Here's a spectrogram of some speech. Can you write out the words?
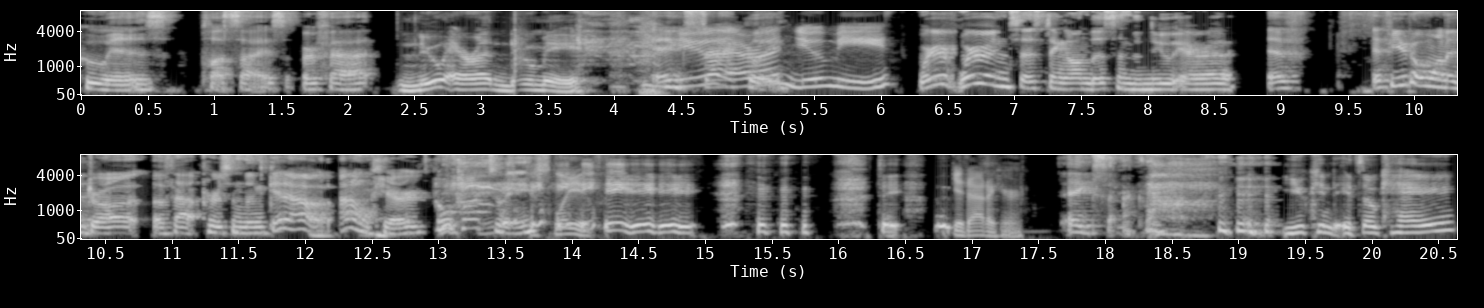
who is plus size or fat. New era, new me. exactly. New era, Exactly. new me. We're we're insisting on this in the new era. If if you don't want to draw a fat person, then get out. I don't care. Don't talk to me. Just leave. Get out of here. exactly. you can it's okay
